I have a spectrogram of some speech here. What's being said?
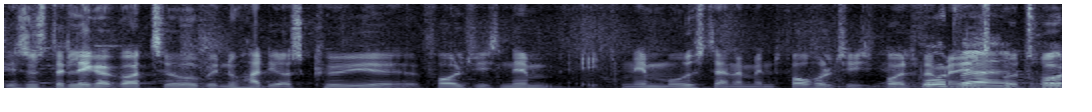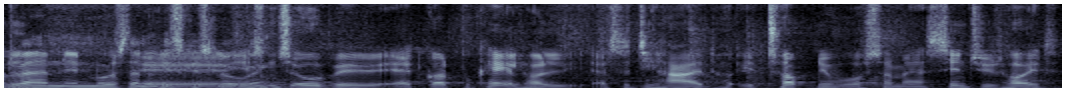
Jeg synes, det ligger godt til OB. Nu har de også Køge forholdsvis nem, ikke nem modstander, men forholdsvis i forhold til, hvad man ellers kunne have burde trukket. være en, modstander, vi skal Øh, slå, Jeg ikke? synes, OB er et godt pokalhold. Altså, de har et, et topniveau, som er sindssygt højt.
